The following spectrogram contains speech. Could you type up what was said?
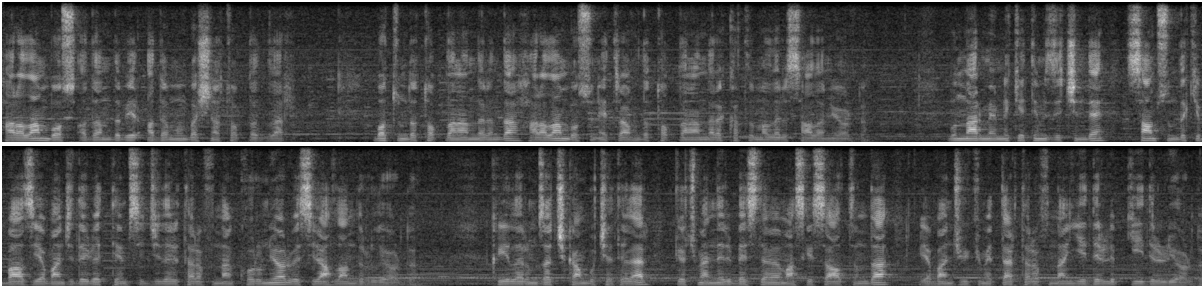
Haralambos adında bir adamın başına topladılar. Batum'da toplananların da Haralambos'un etrafında toplananlara katılmaları sağlanıyordu. Bunlar memleketimiz içinde Samsun'daki bazı yabancı devlet temsilcileri tarafından korunuyor ve silahlandırılıyordu. Kıyılarımıza çıkan bu çeteler göçmenleri besleme maskesi altında yabancı hükümetler tarafından yedirilip giydiriliyordu.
